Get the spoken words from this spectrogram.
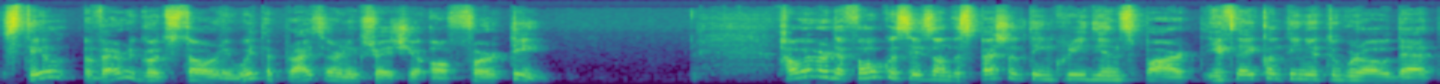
still a very good story with a price earnings ratio of 13. However, the focus is on the specialty ingredients part. If they continue to grow that,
